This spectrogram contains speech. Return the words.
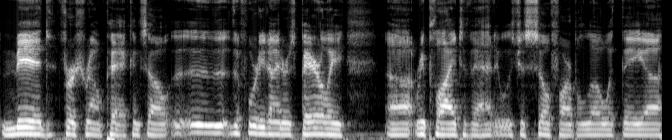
mid first round pick. And so uh, the 49ers barely uh, replied to that. It was just so far below what they. Uh,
